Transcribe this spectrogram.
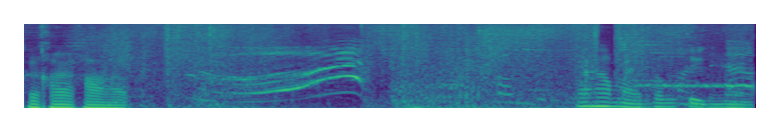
ค่อยๆเข้าครับแล้วทำไมต้องตึง An เนี่ย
